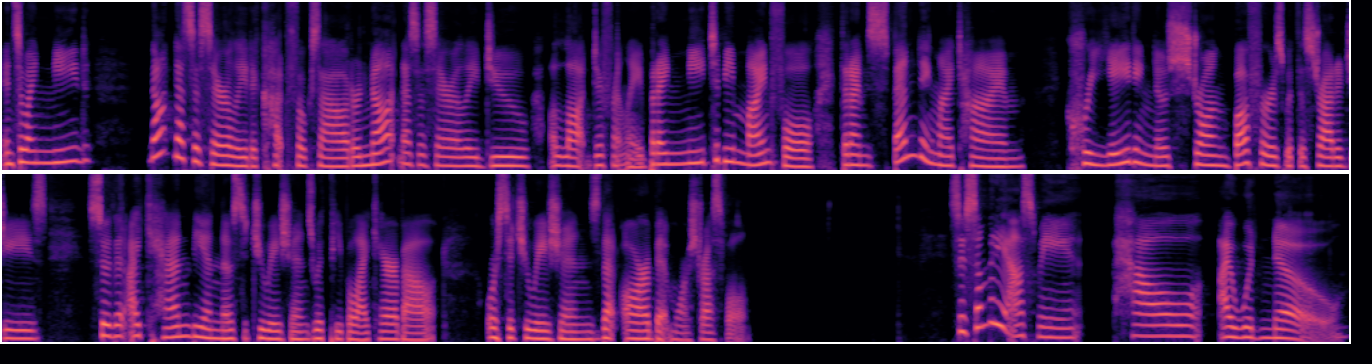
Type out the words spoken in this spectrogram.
And so I need not necessarily to cut folks out or not necessarily do a lot differently, but I need to be mindful that I'm spending my time creating those strong buffers with the strategies so that I can be in those situations with people I care about or situations that are a bit more stressful. So somebody asked me how I would know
